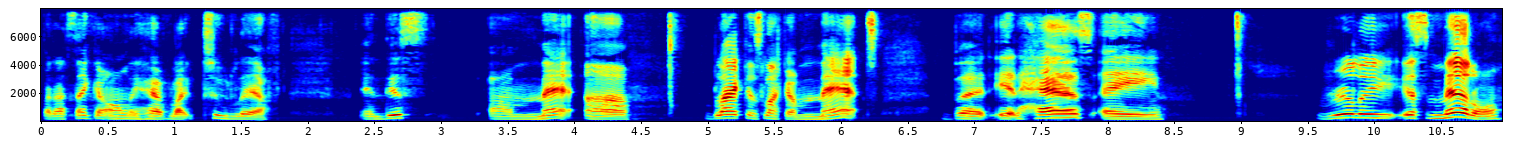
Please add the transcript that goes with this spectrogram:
but I think I only have like two left. And this um, matte, uh, black is like a matte, but it has a really, it's metal,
